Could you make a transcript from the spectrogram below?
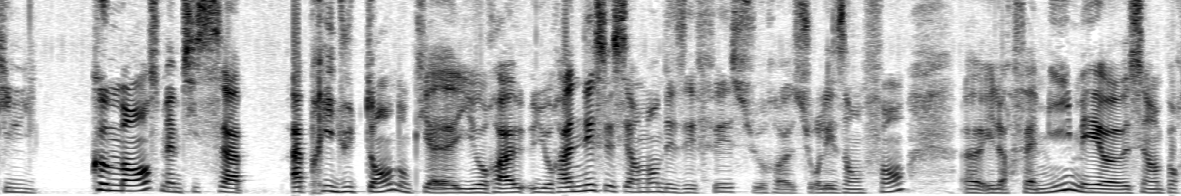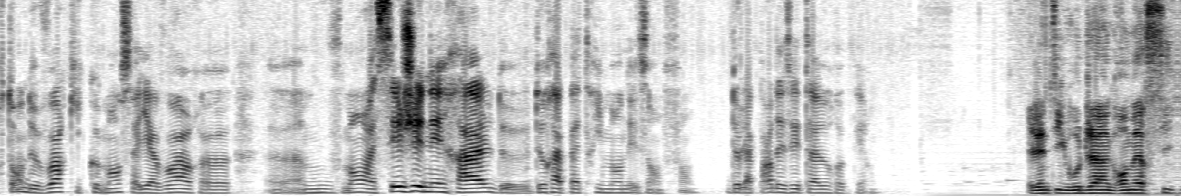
qu'il commence, même si ça a pris du temps, donc il y, aura, nécessairement des effets sur, sur les enfants et leurs familles, mais c'est important de voir qu'il commence à y avoir un mouvement assez général de rapatriement des enfants de la part des États européens. Hélène Tigrouja, un grand merci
